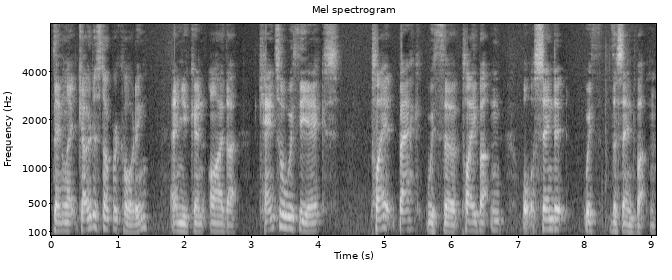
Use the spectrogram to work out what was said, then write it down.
Then let go to stop recording and you can either cancel with the X, play it back with the play button or send it with the send button.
